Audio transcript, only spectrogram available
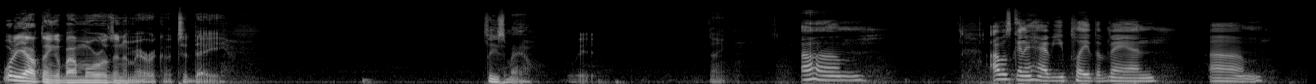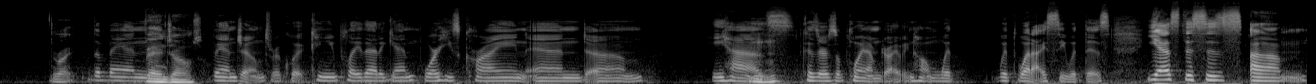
What do y'all think about morals in America today? Please, ma'am. Go ahead. Thank. Um, I was gonna have you play the Van, um, Right. the Van Van Jones. Van Jones real quick. Can you play that again where he's crying and um, he has because there's a point I'm driving home with with what I see with this. Yes, this is um,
